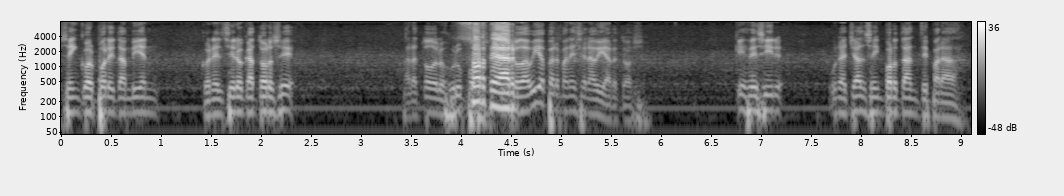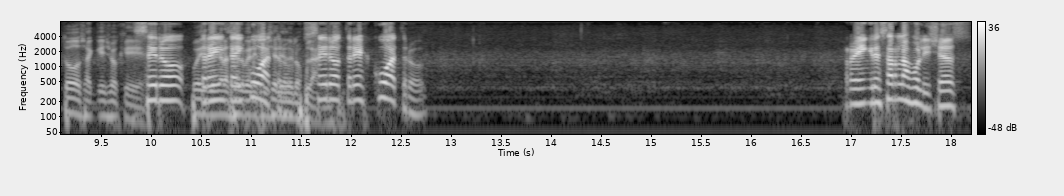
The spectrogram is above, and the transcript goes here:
se incorpore también con el 014 para todos los grupos Sortear. que todavía permanecen abiertos. Que es decir, una chance importante para todos aquellos que Cero pueden llegar a ser treinta y beneficiarios de los cuatro, planes. cero tres cuatro. Reingresar las bolillas.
